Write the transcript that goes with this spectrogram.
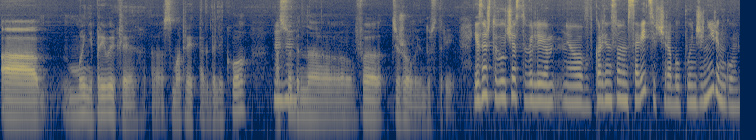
А мы не привыкли э, смотреть так далеко, угу. особенно в тяжелой индустрии. Я знаю, что вы участвовали э, в координационном совете, вчера был по инжинирингу.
